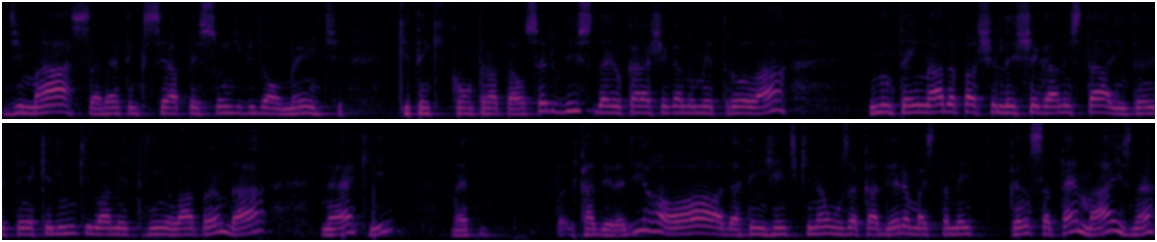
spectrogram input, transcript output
de massa, né, tem que ser a pessoa individualmente que tem que contratar o serviço, daí o cara chega no metrô lá e não tem nada para chegar no estádio, então ele tem aquele um quilometrinho lá para andar, né, que né, cadeira de roda, tem gente que não usa cadeira, mas também cansa até mais, né?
